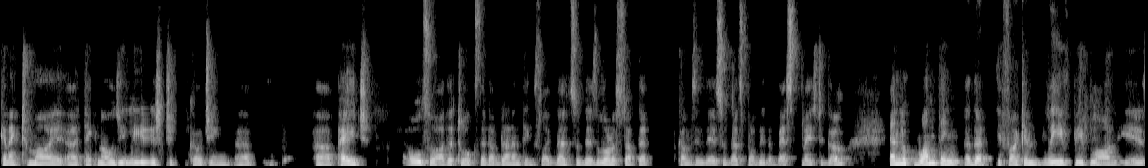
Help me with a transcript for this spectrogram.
connect to my uh, technology leadership coaching uh, uh, page, also other talks that I've done and things like that. So there's a lot of stuff that comes in there. So that's probably the best place to go. And look, one thing that if I can leave people on is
